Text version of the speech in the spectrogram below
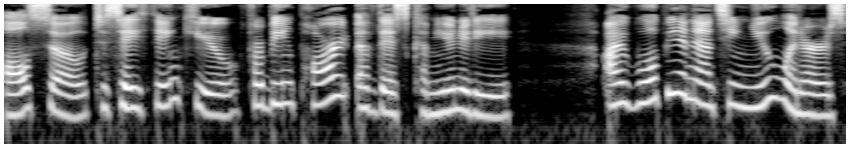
Also, to say thank you for being part of this community. I will be announcing new winners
